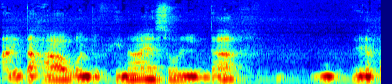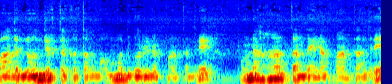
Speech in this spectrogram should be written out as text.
ಅಂತಹ ಒಂದು ಹಿನಾಯ ಸೋಲಿನಿಂದ ಏನಪ್ಪ ಅಂದರೆ ನೊಂದಿರ್ತಕ್ಕಂಥ ಮೊಹಮ್ಮದ್ ಗೋರ್ ಏನಪ್ಪ ಅಂತಂದರೆ ಪುನಃ ತಂದ ಏನಪ್ಪ ಅಂತಂದರೆ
